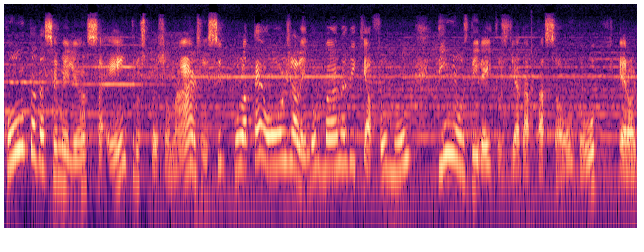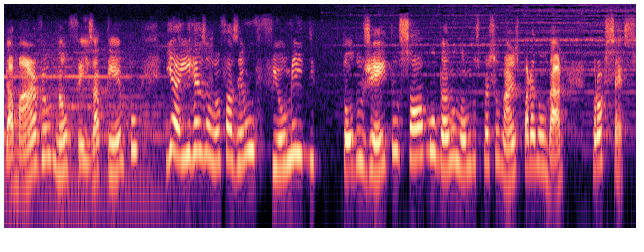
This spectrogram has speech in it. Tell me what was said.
conta da semelhança entre os personagens, circula até hoje a lenda urbana de que a Full Moon tinha os direitos de adaptação do herói da Marvel, não fez a tempo e aí resolveu fazer um filme de todo jeito, só mudando o nome dos personagens para não dar processo.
